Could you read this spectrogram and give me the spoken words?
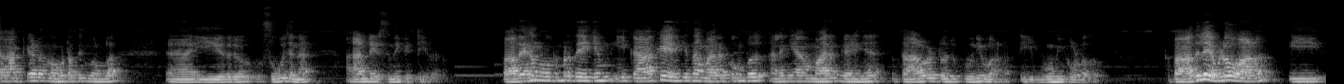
കാക്കയുടെ നോട്ടത്തിൽ നിന്നുള്ള ഈ ഒരു സൂചന ആൻഡേഴ്സിന് കിട്ടിയത്. അപ്പൊ അദ്ദേഹം നോക്കുമ്പോഴത്തേക്കും ഈ കാക്ക ഇരിക്കുന്ന മരക്കൊമ്പ് അല്ലെങ്കിൽ ആ മരം കഴിഞ്ഞ് താഴോട്ട് ഒരു കുനിവാണ് ഈ ഭൂമിക്കുള്ളത്. അപ്പൊ അതിലെവിടോ ആണ് ഈ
